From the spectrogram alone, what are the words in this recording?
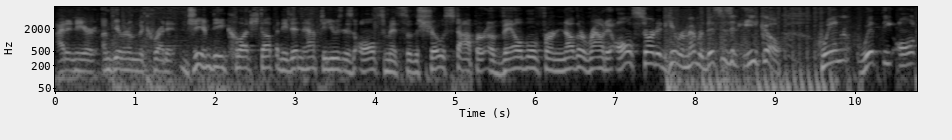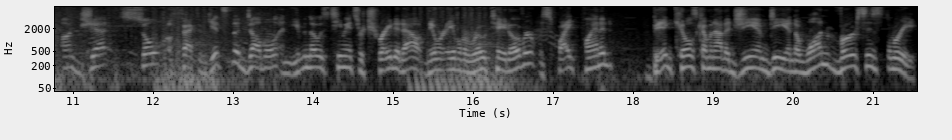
I didn't hear it. I'm giving him the credit. GMD clutched up and he didn't have to use his ultimate, so the showstopper available for another round. It all started here. Remember, this is an eco. Huynh with the alt on Jett, so effective. Gets the double, and even though his teammates are traded out, they were able to rotate over with Spike planted. Big kills coming out of GMD in the one versus three.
